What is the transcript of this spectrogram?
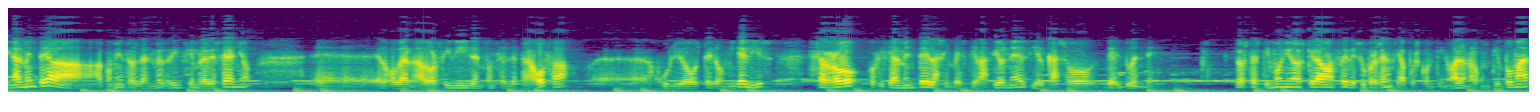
Finalmente, a, comienzos del mes de diciembre de ese año, eh, el gobernador civil entonces de Zaragoza, Julio Otero Mirelis, cerró oficialmente las investigaciones y el caso del duende. Los testimonios que daban fe de su presencia pues continuaron algún tiempo más,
